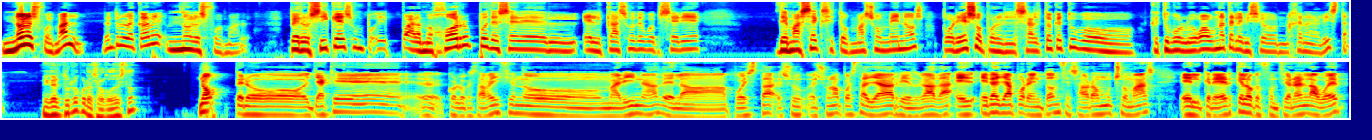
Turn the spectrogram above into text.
No les fue mal. Dentro de la cabe, no les fue mal. Pero sí que es un. A lo mejor puede ser el, el caso de webserie de más éxito, más o menos, por eso, por el salto que tuvo, que tuvo luego a una televisión generalista. Miguel, ¿tú recuerdas algo de esto? No, pero ya que eh, con lo que estaba diciendo Marina de la apuesta, es, una apuesta ya arriesgada. E, era ya por entonces, ahora mucho más, el creer que lo que funciona en la web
